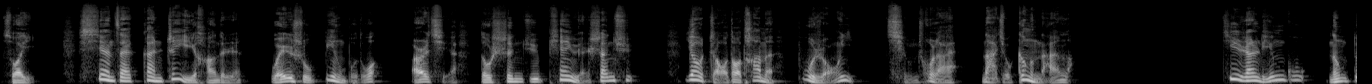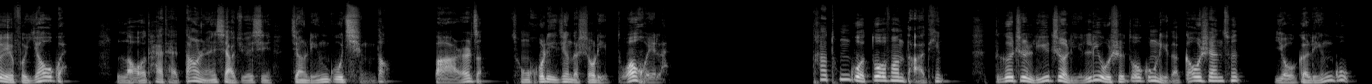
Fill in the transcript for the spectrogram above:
所以现在干这一行的人为数并不多，而且都身居偏远山区，要找到他们不容易，请出来那就更难了。既然灵姑能对付妖怪，老太太当然下决心将灵姑请到，把儿子从狐狸精的手里夺回来。他通过多方打听，得知离这里六十多公里的高山村有个灵姑，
